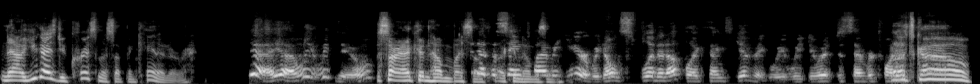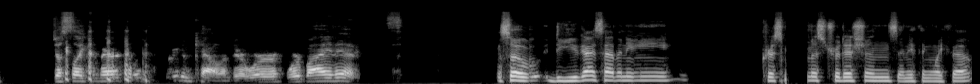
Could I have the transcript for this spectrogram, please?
now you guys do Christmas up in Canada, right? Yeah, yeah, we, we do. Sorry, I couldn't help myself. At the same time myself. of year, we don't split it up like Thanksgiving. We we do it December 20th. Let's go. Just like America with the Freedom Calendar, we're we're buying in. So, do you guys have any Christmas traditions, anything like that?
